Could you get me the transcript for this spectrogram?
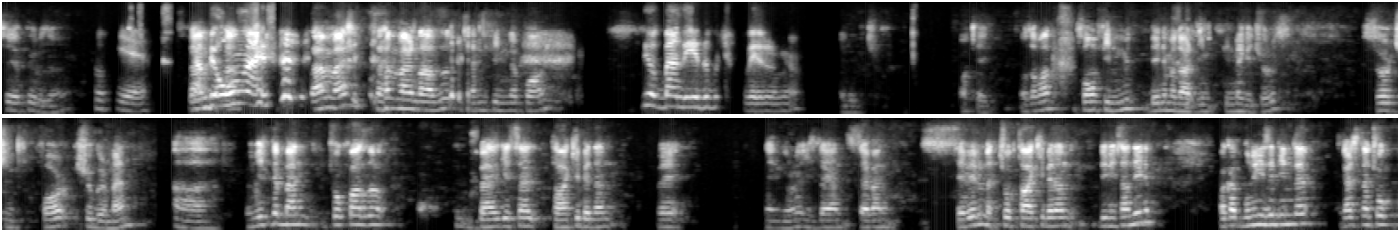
şey yapıyoruz ya. Çok iyi. Sen, Ben bir 10 versem. Sen ver. Sen ver Nazlı. Kendi filmine puan. Yok ben de 7,5 veririm ya. 7,5. Okey. O zaman son filmi benim önerdiğim filme geçiyoruz. Searching for Sugar Man. Aa, öncelikle ben çok fazla belgesel takip eden ve bileyim, izleyen, seven, severim de çok takip eden bir insan değilim. Fakat bunu izlediğimde gerçekten çok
